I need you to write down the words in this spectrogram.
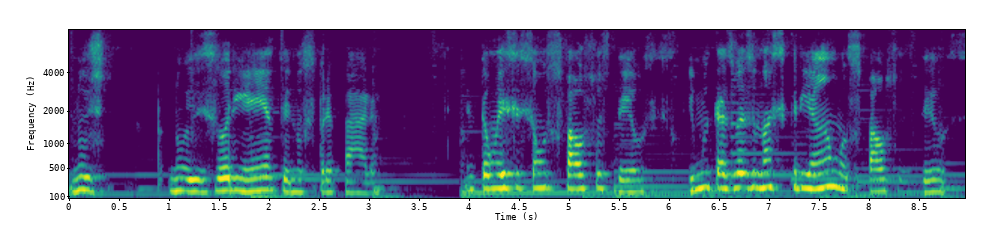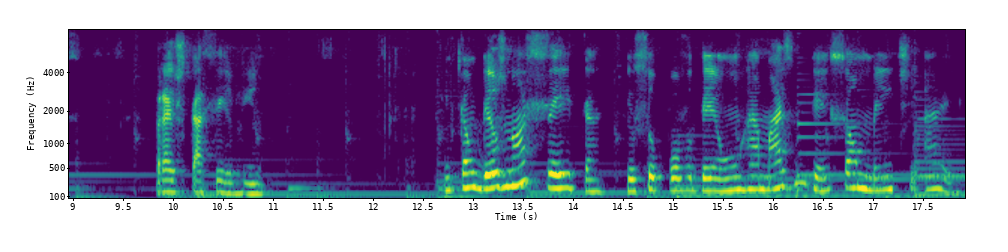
nos, nos orienta e nos prepara. Então, esses são os falsos deuses. E muitas vezes nós criamos falsos deuses para estar servindo. Então, Deus não aceita que o seu povo dê honra a mais ninguém, somente a Ele.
